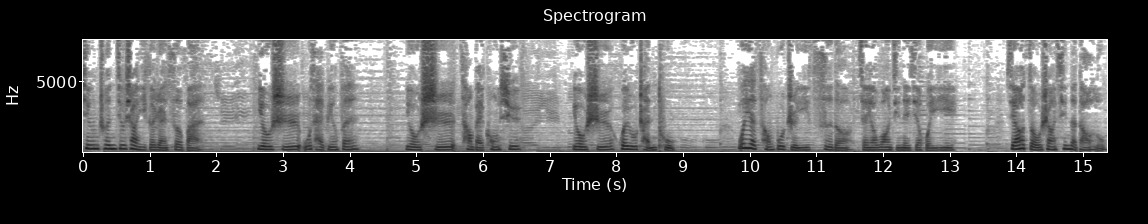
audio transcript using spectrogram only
青春就像一个染色板，有时五彩缤纷，有时苍白空虚，有时灰如尘土。我也曾不止一次的想要忘记那些回忆，想要走上新的道路，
